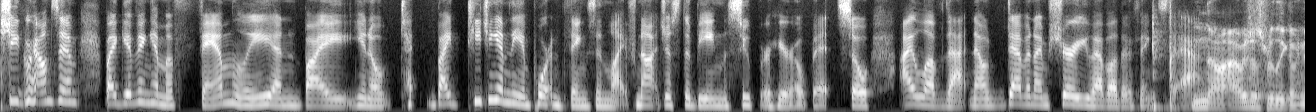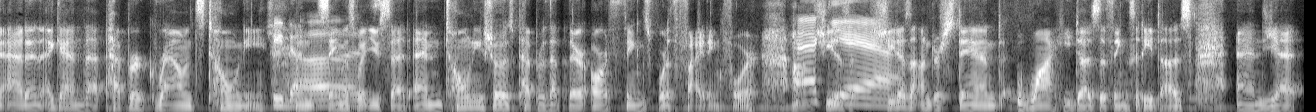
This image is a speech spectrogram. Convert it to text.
She grounds him by giving him a family and by you know t- by teaching him the important things in life, not just the being the superhero bit. So I love that. Now, Devin, I'm sure you have other things to add. No, I was just really going to add in again that Pepper grounds Tony. She And same as what you said. And Tony shows Pepper that there are things worth fighting for. Um, Heck she doesn't yeah. she doesn't understand why he does the things that he does. And yet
